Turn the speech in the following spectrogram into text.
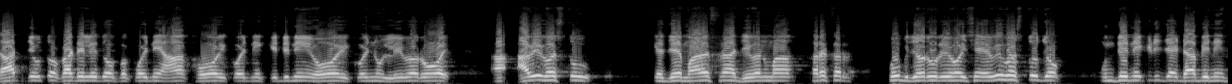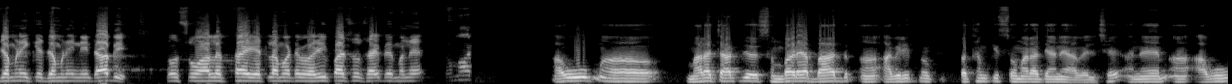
દાંત જીવતો કાઢી લીધો કોઈની આંખ હોય, કોઈની કિડની હોય, કોઈનું લીવર હોય આવી વસ્તુ કે જે માણસના જીવનમાં ખરેખર ખૂબ જરૂરી હોય છે. એવી વસ્તુ જો ઊંધી નીકળી જાય ડાબીની જમણી કે જમણીની ડાબી, તો શું હાલત થાય એટલા માટે વળી પાછું સાહેબે મને આવું મારા ચાર્જ સંભાળ્યા બાદ આવી રીતનો પ્રથમ કિસ્સો મારા ધ્યાને આવેલ છે અને આવું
